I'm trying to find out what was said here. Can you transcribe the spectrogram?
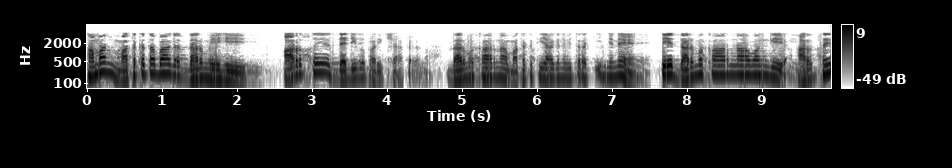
Taman මතක තබාගත් ධර්මයේහි අර්ථය දැඩිව පරීක්ෂා කරනවා. ධර්ම කාරණා මතක තියාගෙන විතරක් ඉන්නේ නැහැ. ඒ ධර්ම කාරණාවන්ගේ අර්ථය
